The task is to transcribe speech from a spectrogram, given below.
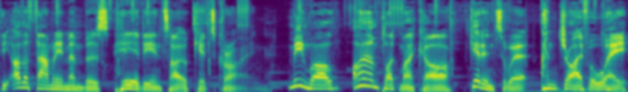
The other family members hear the entitled kids crying. Meanwhile, I unplug my car, get into it, and drive away.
